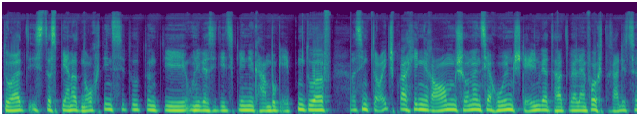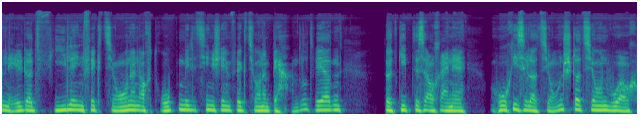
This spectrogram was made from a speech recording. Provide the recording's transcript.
Dort ist das Bernhard-Nocht-Institut und die Universitätsklinik Hamburg-Eppendorf, was im deutschsprachigen Raum schon einen sehr hohen Stellenwert hat, weil einfach traditionell dort viele Infektionen, auch tropenmedizinische Infektionen behandelt werden. Dort gibt es auch eine Hochisolationsstationen, wo auch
